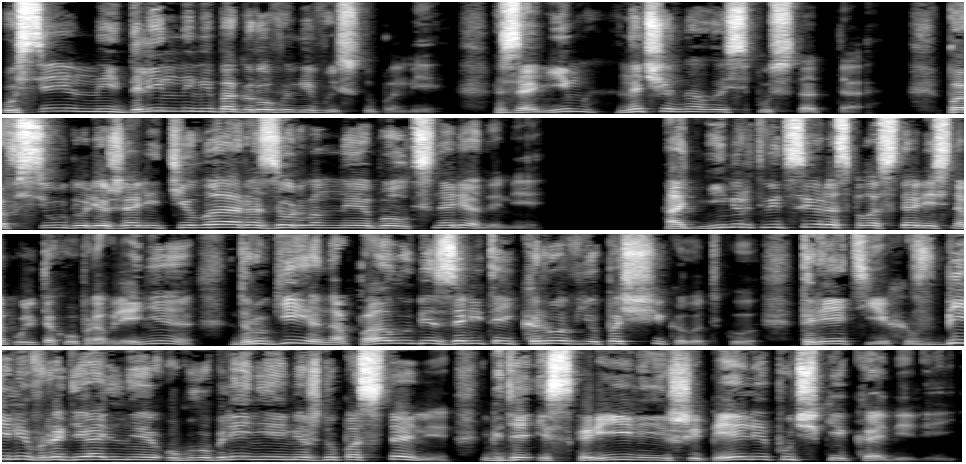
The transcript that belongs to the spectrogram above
усеянный длинными багровыми выступами. За ним начиналась пустота. Повсюду лежали тела, разорванные болт-снарядами. Одни мертвецы распластались на пультах управления, другие на палубе, залитой кровью по щиколотку, третьих вбили в радиальные углубления между постами, где искрили и шипели пучки кабелей.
